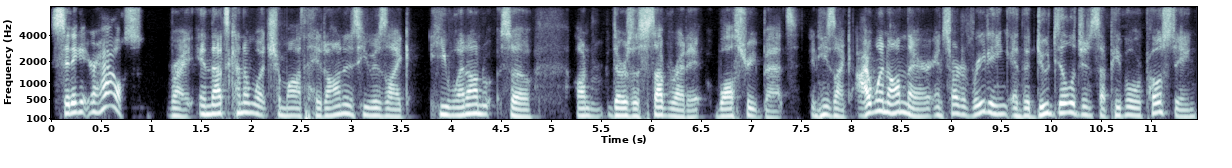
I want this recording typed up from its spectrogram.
sitting at your house. Right. And that's kind of what Chamath hit on is he was like he went on so on there's a subreddit Wall Street Bets and he's like I went on there and started reading and the due diligence that people were posting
